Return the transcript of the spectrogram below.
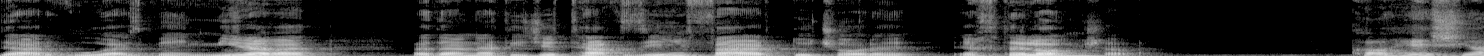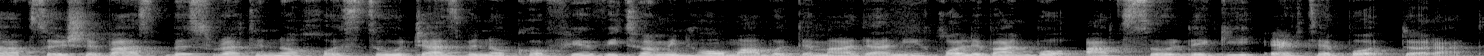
در او از بین می رود و در نتیجه تغذیه فرد دچار اختلال می شود. کاهش یا افزایش وزن به صورت ناخواسته و جذب ناکافی ویتامین ها و مواد معدنی غالبا با افسردگی ارتباط دارد.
